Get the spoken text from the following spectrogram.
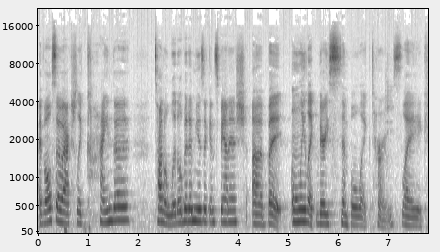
I've also actually kind of taught a little bit of music in Spanish, uh, but only like very simple like terms. Like,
